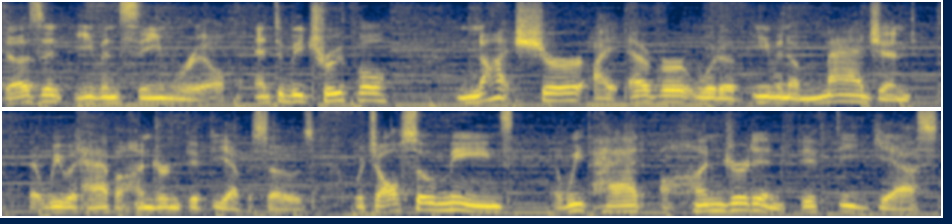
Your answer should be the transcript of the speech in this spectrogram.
doesn't even seem real. And to be truthful, not sure I ever would have even imagined that we would have 150 episodes, which also means that we've had 150 guests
